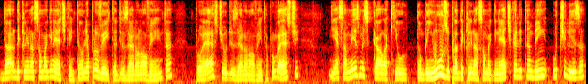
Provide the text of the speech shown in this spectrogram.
da declinação magnética. Então ele aproveita de 0 a 90 para o oeste ou de 0 a 90 para o leste. E essa mesma escala que eu também uso para declinação magnética, ele também utiliza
